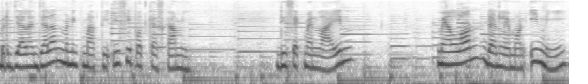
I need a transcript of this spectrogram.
berjalan-jalan menikmati isi podcast kami. Di segmen lain, melon dan lemon ini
